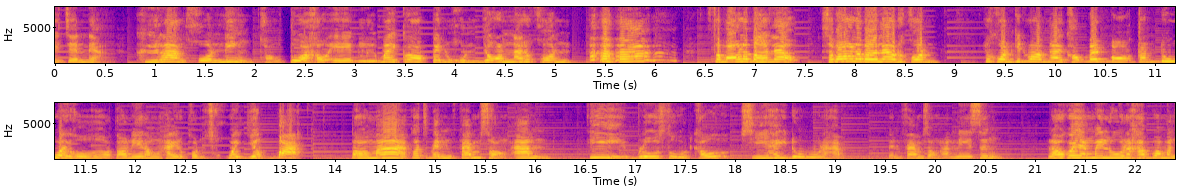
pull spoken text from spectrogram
Agent เนี่ย คือร่างโคลนนิ่งของตัวเขาเองหรือไม่ก็เป็นหุ่นยนต์นะทุกคน สมองระเบิดแล้ว สมองระเบิดแล้วทุกคน ทุกคนคิดว่าไงคอมเมนต์บอกกันด้วยโหตอนนี้ต้องให้ทุกคนช่วยเยอะมาก ต่อมาก็จะเป็นแฟ้ม2 อันที่บลูสูตรเขาชี้ให้ดูนะครับ เป็นแฟ้ม2 อันนี้ซึ่ง เราก็ยังไม่รู้นะครับว่ามัน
